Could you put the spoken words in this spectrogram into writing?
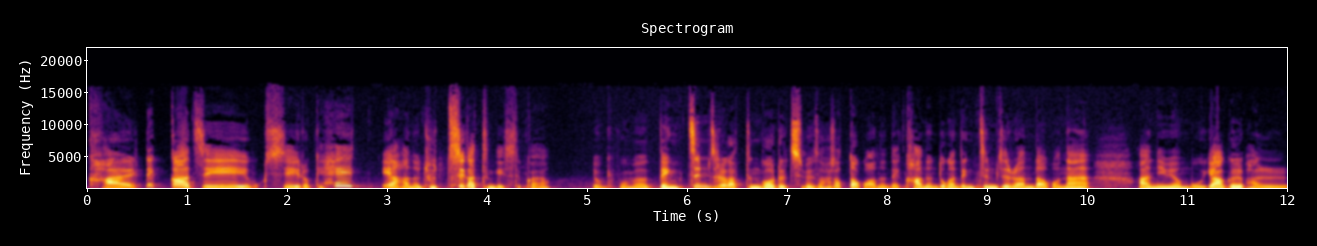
갈 때까지 혹시 이렇게 해야 하는 조치 같은 게 있을까요? 여기 보면 냉찜질 같은 거를 집에서 하셨다고 하는데 가는 동안 냉찜질을 한다거나 아니면 뭐 약을 바르는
